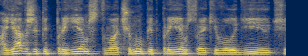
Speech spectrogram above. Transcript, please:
а як же підприємства, чому підприємства, які володіють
